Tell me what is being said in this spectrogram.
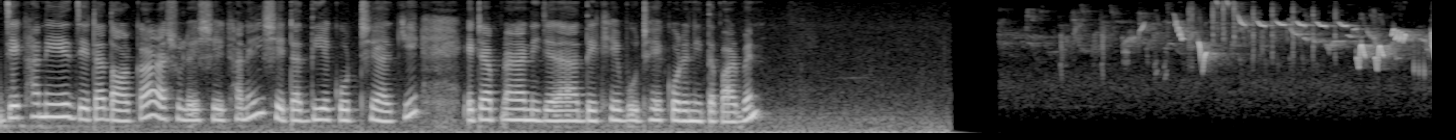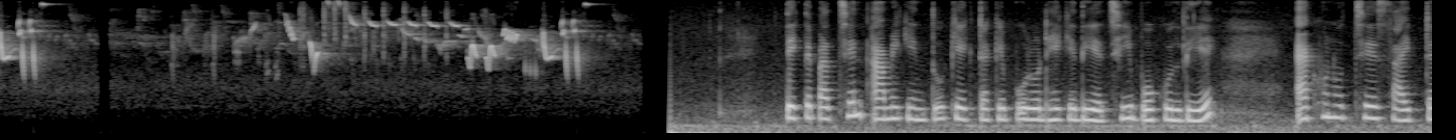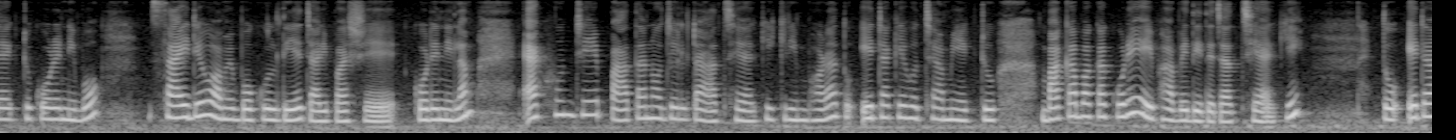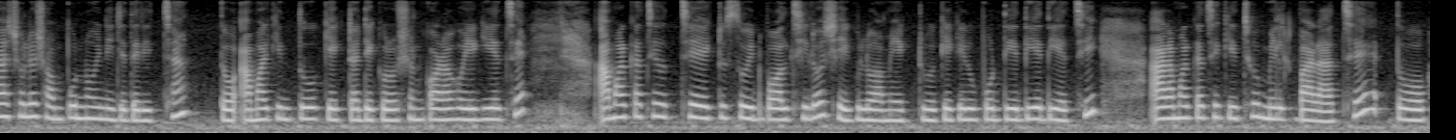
যেখানে যেটা দরকার আসলে সেখানেই সেটা দিয়ে করছে আর কি। এটা আপনারা নিজেরা দেখে বুঝে করে নিতে পারবেন। দেখতে পাচ্ছেন, আমি কিন্তু কেকটাকে পুরো ঢেকে দিয়েছি বকুল দিয়ে। এখন হচ্ছে সাইডটা একটু করে নিব। সাইডেও আমি বকুল দিয়ে চারিপাশে করে নিলাম। এখন যে পাতা নজেলটা আছে আর কি ক্রিম ভরা, তো এটাকে হচ্ছে আমি একটু বাঁকা বাঁকা করে এইভাবে দিতে চাচ্ছি আর কি। তো এটা আসলে সম্পূর্ণই নিজেদের ইচ্ছা। তো আমার কিন্তু কেকটা ডেকোরেশন করা হয়ে গিয়েছে। আমার কাছে হচ্ছে একটু সুইট বল ছিল, সেগুলো আমি একটু কেকের উপর দিয়ে দিয়ে দিয়েছি। আর আমার কাছে কিছু মিল্ক বার আছে, তো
